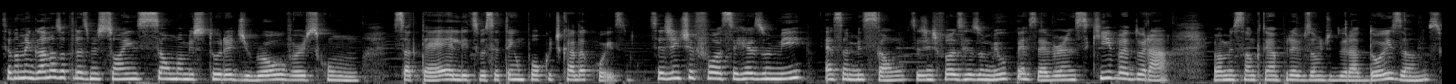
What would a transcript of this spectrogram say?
Se eu não me engano, as outras missões são uma mistura de rovers com satélites, você tem um pouco de cada coisa. Se a gente fosse resumir essa missão, se a gente fosse resumir o Perseverance, que vai durar, é uma missão que tem a previsão de durar dois anos,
